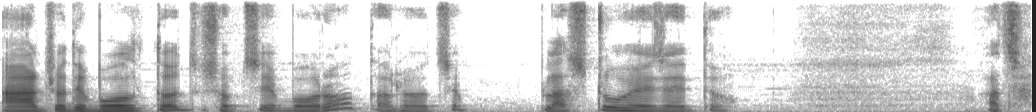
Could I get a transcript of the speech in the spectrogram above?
আর যদি বলতো যে সবচেয়ে বড়, তাহলে হচ্ছে প্লাস টু হয়ে যাইতো। আচ্ছা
